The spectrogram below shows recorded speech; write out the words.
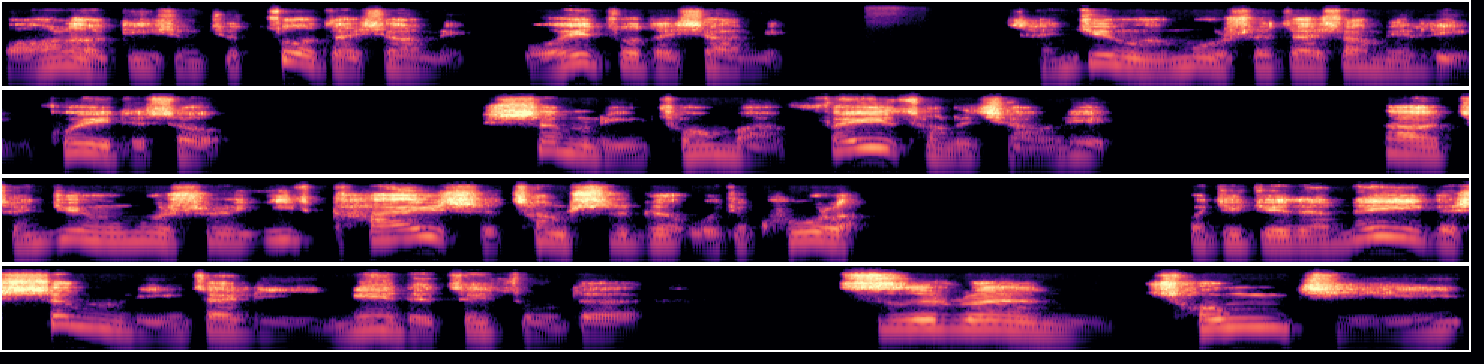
王老弟兄就坐在下面，我也坐在下面。陈俊文牧师在上面领会的时候，圣灵充满，非常的强烈。那陈俊文牧师一开始唱诗歌，我就哭了，我就觉得那个圣灵在里面的这种的滋润冲击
